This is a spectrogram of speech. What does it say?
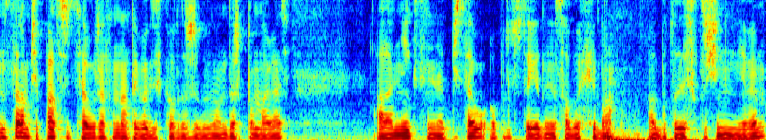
no, staram się patrzeć cały czas na tego Discorda, żeby Wam też pomagać, ale nikt nie napisał, oprócz tej jednej osoby chyba, albo to jest ktoś inny, nie wiem.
